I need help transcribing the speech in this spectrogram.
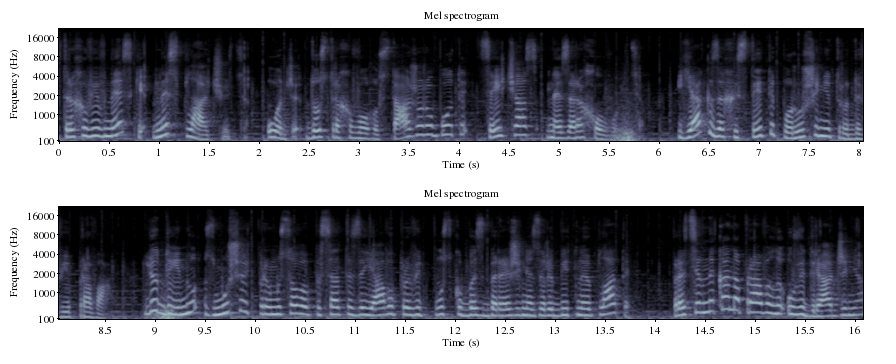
страхові внески не сплачуються. Отже, до страхового стажу роботи цей час не зараховується. Як захистити порушені трудові права? Людину змушують примусово писати заяву про відпустку без збереження заробітної плати. Працівника направили у відрядження,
